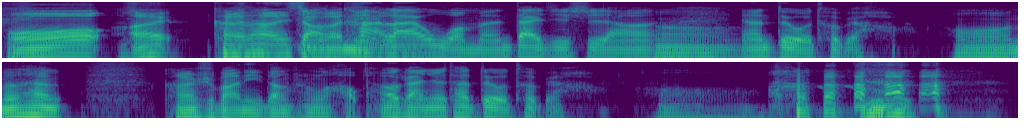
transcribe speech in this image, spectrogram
哦，哎，看来他很喜欢你啊。看来我们待机室，然后、嗯，然后对我特别好，哦，那他看来是把你当成了好朋友。我感觉他对我特别好。哦，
